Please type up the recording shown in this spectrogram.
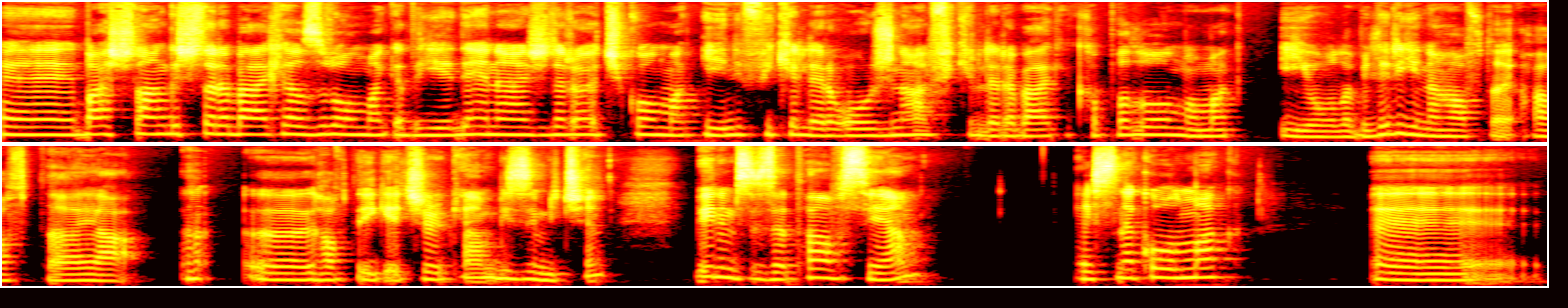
e, başlangıçlara belki hazır olmak ya da yeni enerjilere açık olmak, yeni fikirlere, orijinal fikirlere belki kapalı olmamak iyi olabilir. Yine hafta haftaya e, haftayı geçirirken bizim için benim size tavsiyem esnek olmak. E,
